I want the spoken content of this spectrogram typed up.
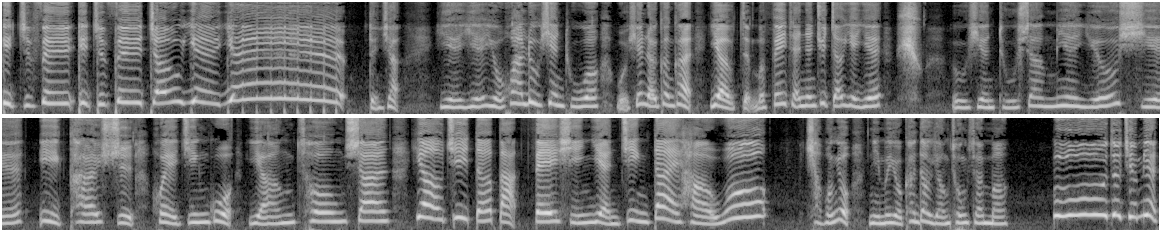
一直飞，一直飞，找爷爷。等一下，爷爷有画路线图哦，我先来看看要怎么飞才能去找爷爷。咻，路线图上面有写，一开始会经过洋葱山，要记得把。飞行眼镜戴好哦，小朋友，你们有看到洋葱山吗？哦，在前面，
